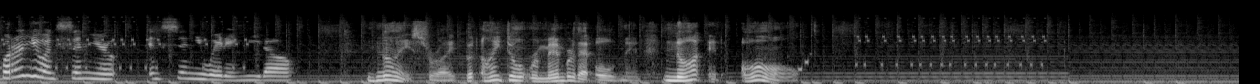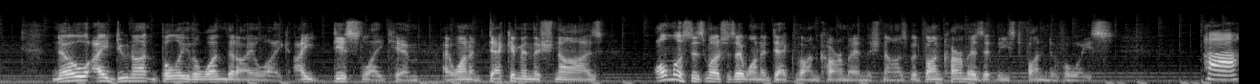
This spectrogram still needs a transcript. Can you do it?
What are you insinu- insinuating, Nito? Nice, right? But I don't remember that old man. Not at all. No, I do not bully the one that I like. I dislike him. I want to deck him in the schnoz almost as much as I want to deck Von Karma in the schnoz, but Von Karma is at least fun to voice. Huh?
